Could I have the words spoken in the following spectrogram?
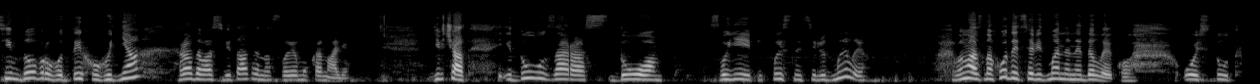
Всім доброго, тихого дня. Рада вас вітати на своєму каналі. Дівчат, іду зараз до своєї підписниці Людмили. Вона знаходиться від мене недалеко. Ось тут,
